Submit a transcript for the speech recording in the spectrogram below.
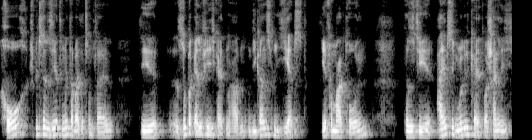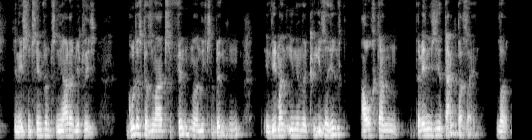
Hoch spezialisierte Mitarbeiter zum Teil, die super geile Fähigkeiten haben und die kannst du jetzt hier vom Markt holen. Das ist die einzige Möglichkeit, wahrscheinlich die nächsten 10, 15 Jahre wirklich gutes Personal zu finden und nicht zu binden, indem man ihnen in der Krise hilft. Auch dann, da werden sie dankbar sein. So.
